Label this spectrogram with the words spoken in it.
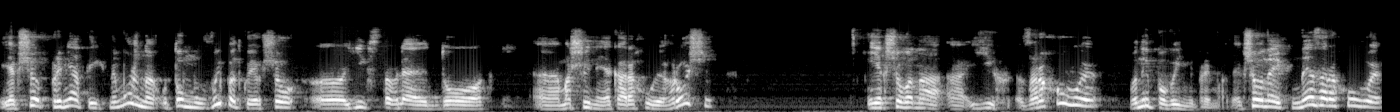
Якщо прийняти їх не можна, у тому випадку, якщо е, їх вставляють до е, машини, яка рахує гроші. І якщо вона е, їх зараховує, вони повинні приймати. Якщо вона їх не зараховує,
